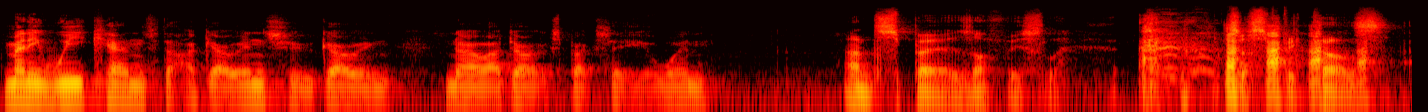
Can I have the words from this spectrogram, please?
many weekends that I go into going, no, I don't expect City to win. and Spurs, obviously, just because.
